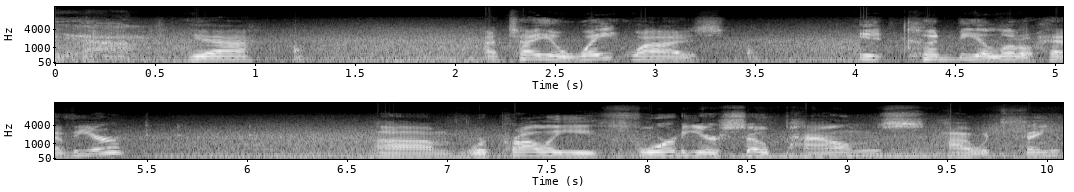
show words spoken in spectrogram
Yeah, yeah. I tell you, weight-wise, it could be a little heavier. Um, we're probably 40 or so pounds, I would think.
